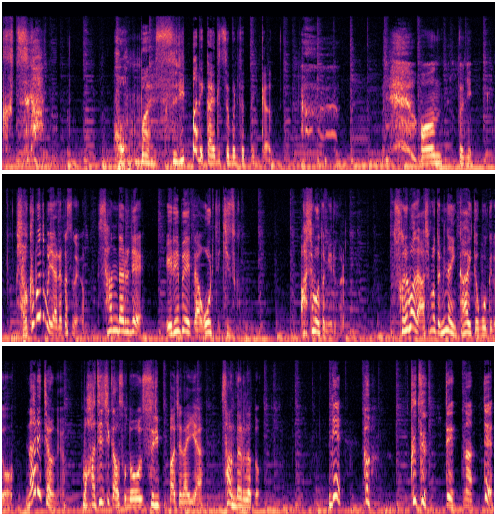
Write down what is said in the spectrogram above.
靴が。ほんまスリッパで帰るつもりだったんか。本当に。職場でもやらかすのよ。サンダルでエレベーター降りて気づく。足元見るから。それまで足元見ないんかいと思うけど慣れちゃうのよ。もう8時間そのスリッパじゃないや。サンダルだと。で「はっ靴!」ってなって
